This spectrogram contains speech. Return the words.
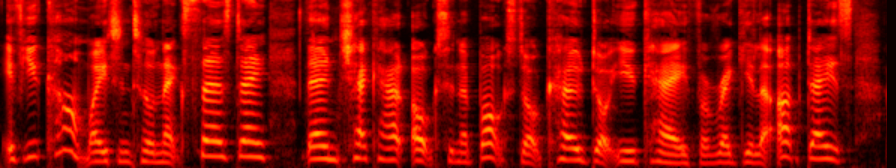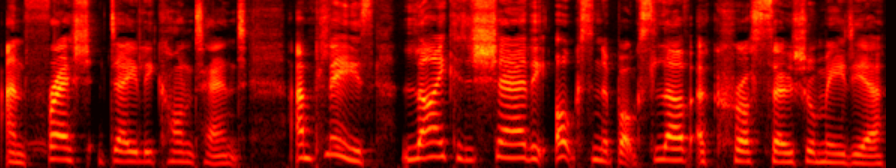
If you can't wait until next Thursday, then check out oxinabox.co.uk for regular updates and fresh daily content. And please like and share the Ox in a Box love across social media.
